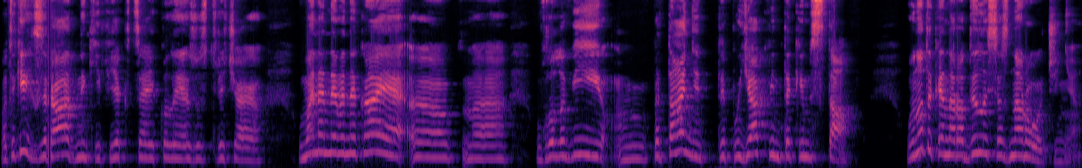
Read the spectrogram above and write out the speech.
отаких зрадників, як цей, коли я зустрічаю. У мене не виникає е, е, в голові питання, типу, як він таким став. Воно таке народилося з народження.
